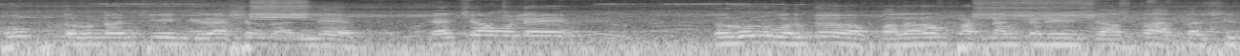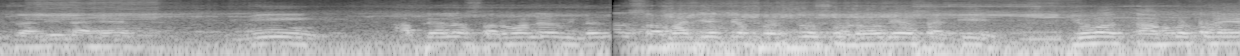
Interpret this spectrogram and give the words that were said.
खूप तरुणांची निराशा झालेली आहे. त्याच्यामुळे तरुण वर्ग बलाराम पाटलांकडे जास्त आकर्षित झालेला आहे. मी आपल्याला सर्वांना विनंती समाजाचे प्रश्न सोडवण्यासाठी किंवा कामोठाय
